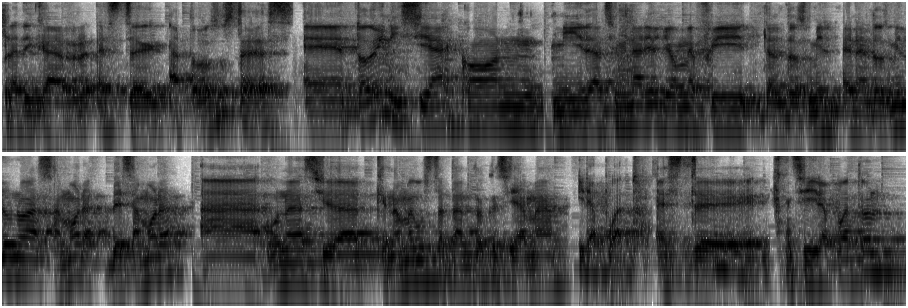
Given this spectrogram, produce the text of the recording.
platicar este, a todos ustedes. Eh, todo inicia con mi ida al seminario. Yo me fui del 2000, en el 2001 a Zamora, de Zamora a una ciudad que no me gusta tanto, que se llama Irapuato. Este, sí, Irapuato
